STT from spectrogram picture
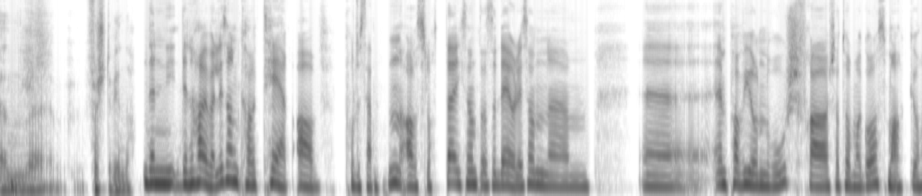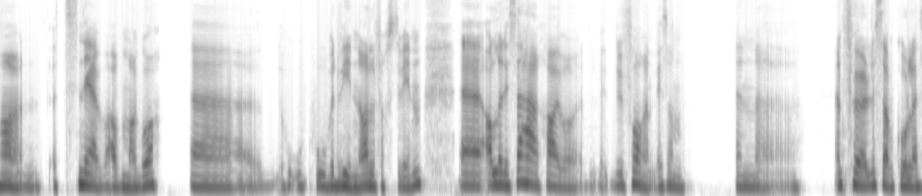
en uh, førstevin? da? Den, den har jo veldig sånn karakter av produsenten, av slottet, ikke sant? Altså, det er jo litt sånn um, uh, En pavillon rouge fra Chateau Margaux smaker jo ha en, et snev av Margaux. Eh, ho hovedvinen, eller førstevinen. Eh, alle disse her har jo Du får en sånn en, eh, en følelse av hvordan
